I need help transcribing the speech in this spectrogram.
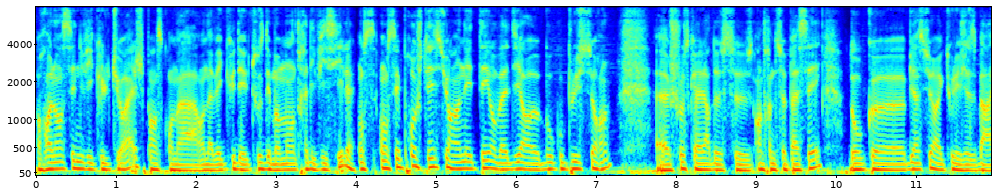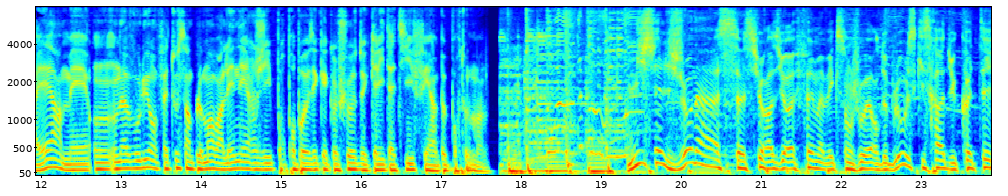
relancer une vie culturelle. Je pense qu'on a, on a vécu des, tous des moments très difficile. On, s'est projeté sur un été, on va dire, euh, beaucoup plus serein, euh, chose qui a l'air de se, en train de se passer. Donc, euh, bien sûr, avec tous les gestes barrières, mais on a voulu en fait tout simplement avoir l'énergie pour proposer quelque chose de qualitatif et un peu pour tout le monde. Michel Jonas sur Azure FM avec son joueur de blues qui sera du côté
